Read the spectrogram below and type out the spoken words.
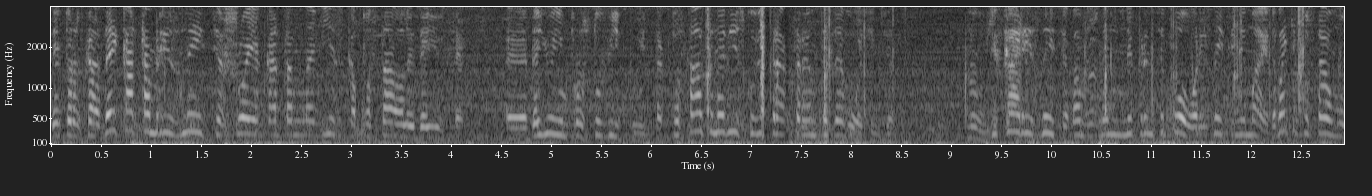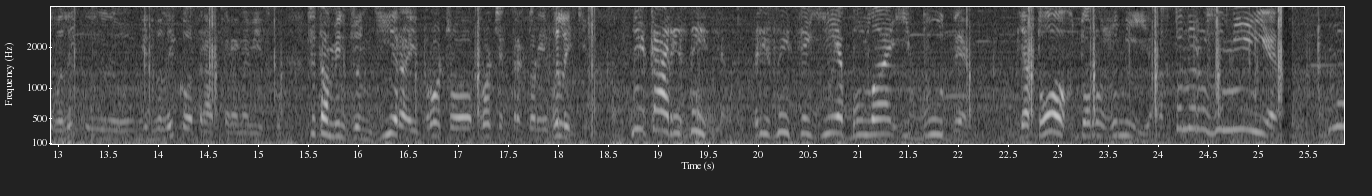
Дехто розкаже, да яка там різниця, що яка там навіска, поставили, де і все. Е, даю їм просту відповідь. Так поставте навіску від трактора МТЗ-80. Ну, яка різниця? Вам же не, не принципово, різниці немає. Давайте поставимо велику, від великого трактора навіску. Чи там він Джондіра і прочого, прочих тракторів великих. Ну яка різниця? Різниця є, була і буде. Для того, хто розуміє. А хто не розуміє, ну,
